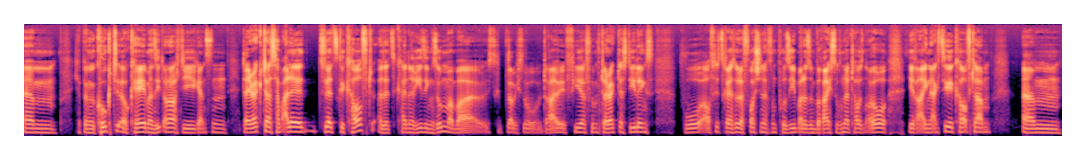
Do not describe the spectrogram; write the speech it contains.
Ähm, ich habe dann geguckt, okay, man sieht auch noch, die ganzen Directors haben alle zuletzt gekauft. Also jetzt keine riesigen Summen, aber es gibt, glaube ich, so drei, vier, fünf Directors-Dealings, wo Aufsichtsräte oder Vorstände von ProSieben alle so im Bereich so 100.000 Euro ihre eigene Aktie gekauft haben. Ähm,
